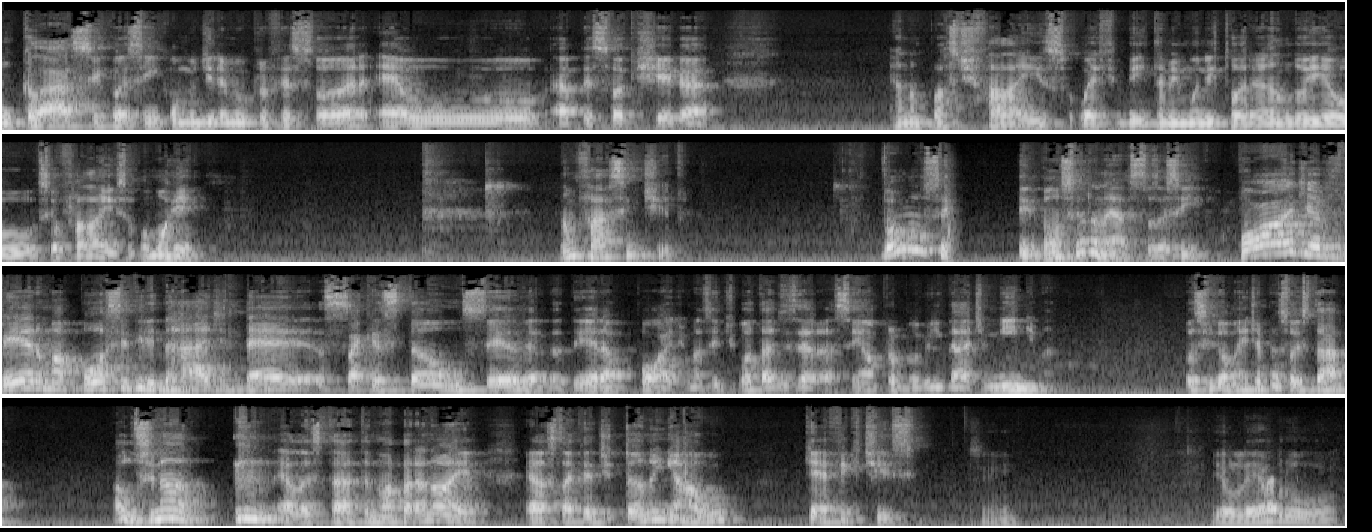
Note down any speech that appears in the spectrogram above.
um clássico, assim, como diria meu professor, é o, a pessoa que chega. Eu não posso te falar isso, o FBI está me monitorando e eu, se eu falar isso, eu vou morrer. Não faz sentido. Vamos ser, vamos ser honestos, assim. Pode haver uma possibilidade dessa questão ser verdadeira? Pode, mas se a gente botar de zero a 100, é uma probabilidade mínima. Possivelmente a pessoa está alucinando, ela está tendo uma paranoia, ela está acreditando em algo que é fictício. Sim. Eu lembro,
